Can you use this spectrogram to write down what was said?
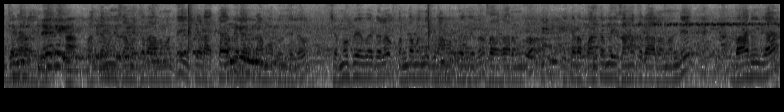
సంవత్సరాలు. పంతొమ్మిది సంవత్సరాలు అంటే ఇక్కడ అక్కాయపల్లి గ్రామ ప్రజలు చెమ్మపేపేటలో కొంతమంది గ్రామ ప్రజలు సహకారంతో ఇక్కడ పంతొమ్మిది సంవత్సరాల నుండి భారీగా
